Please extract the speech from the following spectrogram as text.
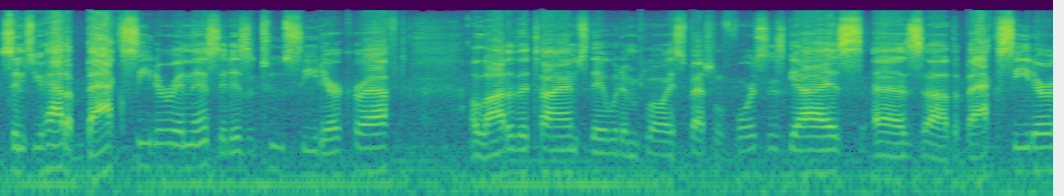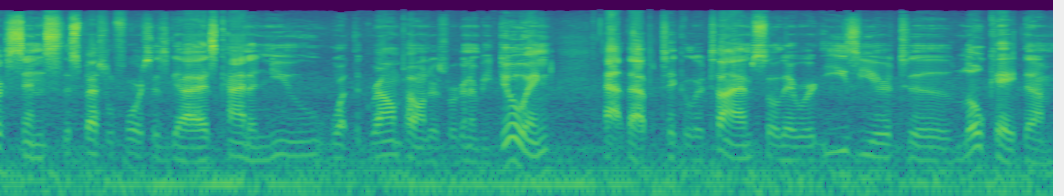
Since you had a backseater in this it is a two-seat aircraft. A lot of the times they would employ special forces guys as uh, the backseater since the special forces guys kind of knew what the ground pounders were going to be doing at that particular time so they were easier to locate them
